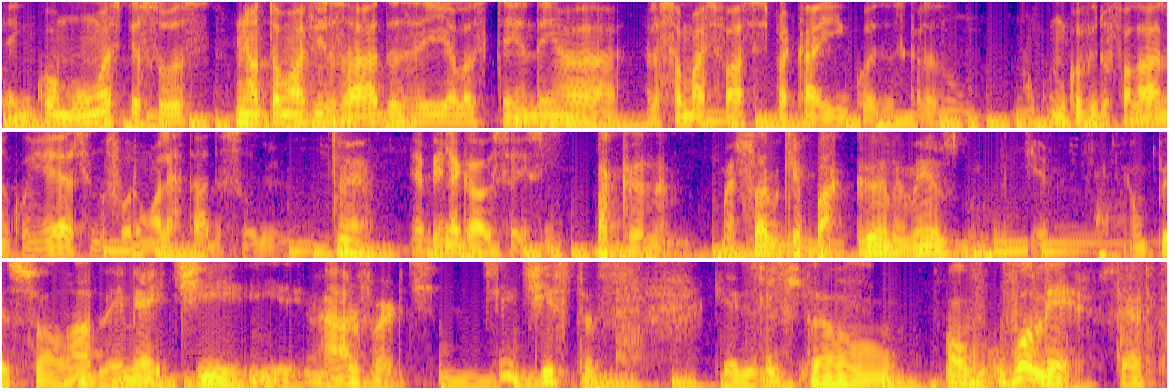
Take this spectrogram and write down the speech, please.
é incomum, as pessoas não estão avisadas e elas tendem a elas são mais fáceis para cair em coisas que elas não- nunca ouviram falar, não conhecem, não foram alertadas sobre. né? É. É bem legal isso aí, sim. Bacana. Mas sabe o que é bacana mesmo? O quê? É um pessoal lá do MIT e Harvard, cientistas, que eles Cientistas. estão. Bom, vou ler, certo?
